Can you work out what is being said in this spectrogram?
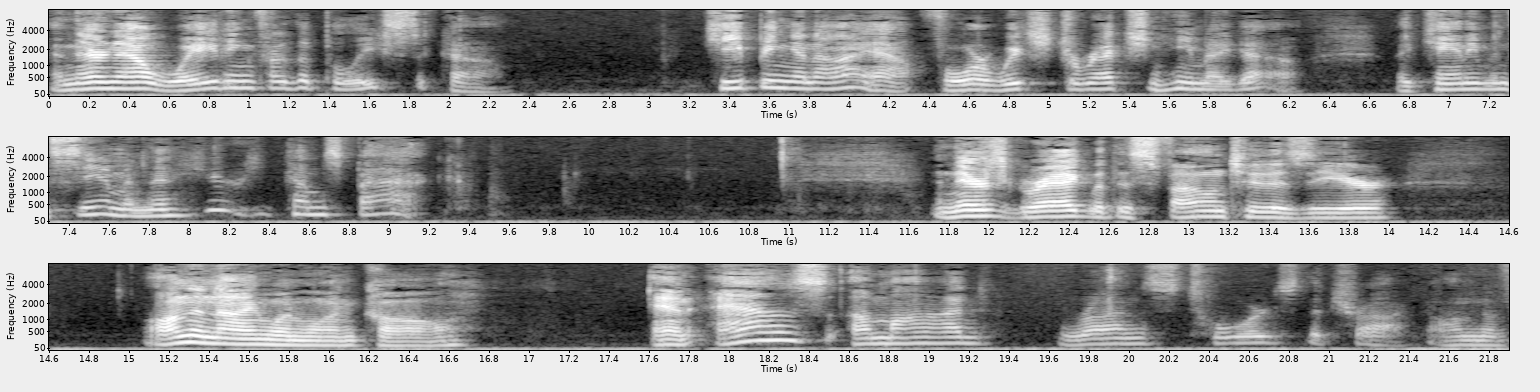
And they're now waiting for the police to come, keeping an eye out for which direction he may go. They can't even see him. And then here he comes back. And there's Greg with his phone to his ear on the 911 call. And as Ahmaud runs towards the truck on the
